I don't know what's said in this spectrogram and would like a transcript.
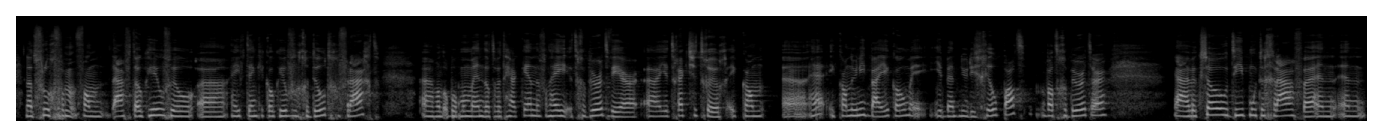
En dat vroeg van, van David ook heel veel, uh, heeft denk ik ook heel veel geduld gevraagd. Uh, want op het moment dat we het herkenden van hé, hey, het gebeurt weer, uh, je trekt je terug, ik kan, uh, hè, ik kan nu niet bij je komen, je bent nu die schildpad, wat gebeurt er? Ja, heb ik zo diep moeten graven en, en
